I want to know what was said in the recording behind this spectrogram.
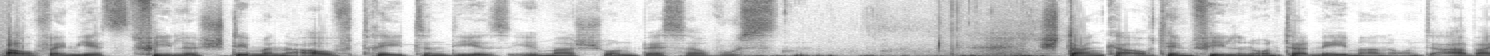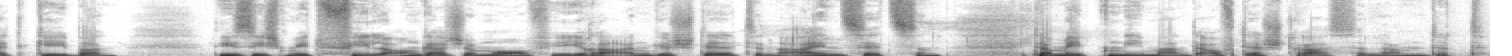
auch wenn jetzt viele Stimmen auftreten, die es immer schon besser wussten. Ich danke auch den vielen Unternehmern und Arbeitgebern, die sich mit viel Engagement für ihre Angestellten einsetzen, damit niemand auf der Straße landet.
